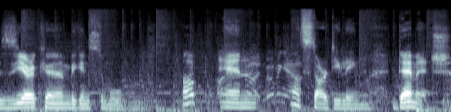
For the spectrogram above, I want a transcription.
Zircon begins to move up and Understood. Moving out. let's start dealing damage.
